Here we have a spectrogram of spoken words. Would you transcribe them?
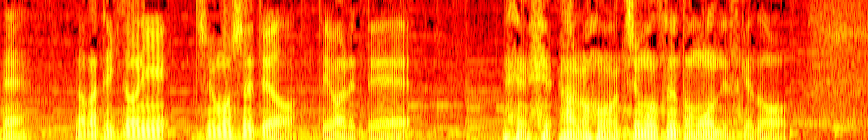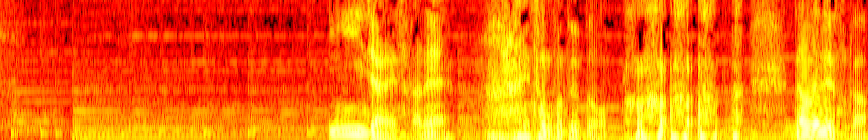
ね、なんか適当に注文しといてよって言われて、あの、注文すると思うんですけど、いいじゃないですかね。フライドポテト。ダメですか？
